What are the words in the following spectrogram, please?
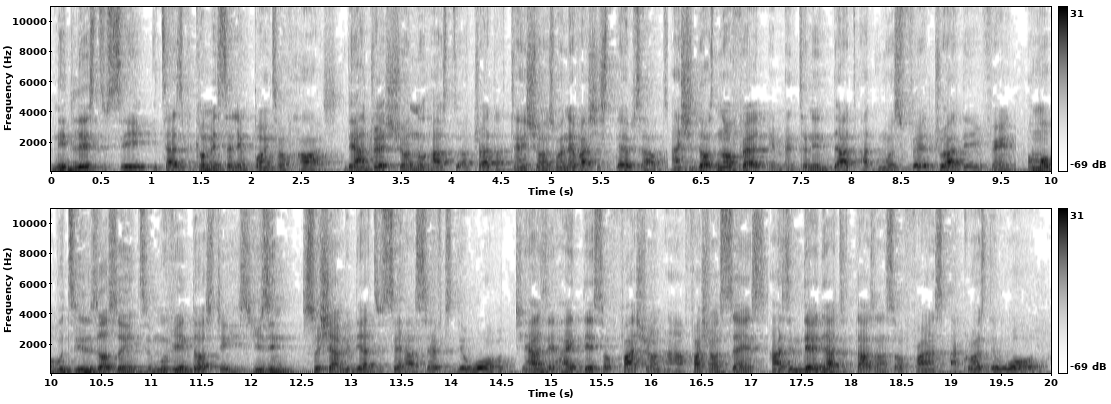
Needless to say, it has become a selling point of hers. The actress sure knows how to attract attentions whenever she steps out, and she does not fail in maintaining that atmosphere throughout the event. Omobuti, is also into movie industries, using social media to sell herself to the world. She has a high taste of fashion, and her fashion sense has endeared her to thousands of fans across the world.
